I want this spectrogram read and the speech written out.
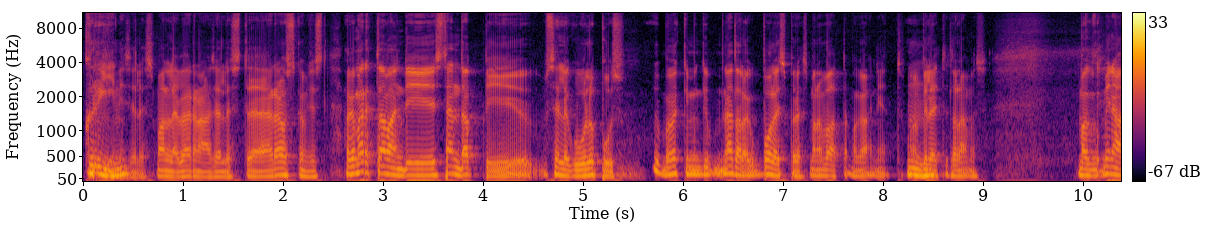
kriini mm -hmm. sellest Malle Pärna sellest äh, räuskamisest. aga Märt Avandi stand-up'i selle kuu lõpus, juba äkki mingi nädala poolest pärast ma lähen vaatama ka, nii et mul on mm -hmm. piletid olemas ma, mina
